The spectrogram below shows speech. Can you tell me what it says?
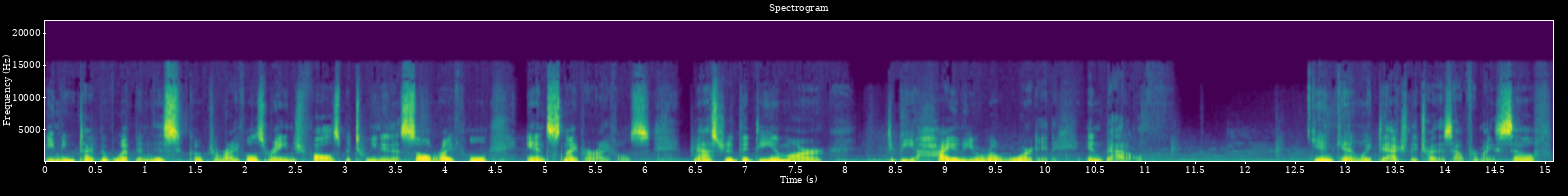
A new type of weapon. This scoped rifle's range falls between an assault rifle and sniper rifles. Master the DMR to be highly rewarded in battle. Again, can't wait to actually try this out for myself.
